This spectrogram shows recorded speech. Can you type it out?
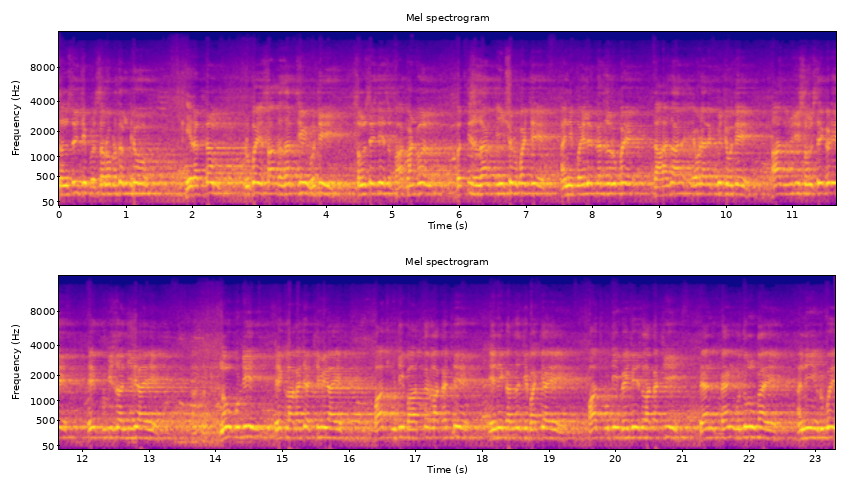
संस्थेची सर्वप्रथम ठेव ही रक्कम रुपये सात हजारची होती. संस्थेचे भाग भांडवल बत्तीस हजार तीनशे रुपयाचे आणि पहिले कर्ज रुपये दहा हजार एवढ्या रकमेचे होते. आज रोजी संस्थेकडे एक कोटीचा निधी आहे. नऊ कोटी एक लाखाच्या ठेवी आहेत. पाच कोटी बहात्तर लाखाचे येणे कर्जाची बाकी आहे. पाच कोटी बेचाळीस लाखाची बँक बँक गुंतवणूक आहे. आणि रुपये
